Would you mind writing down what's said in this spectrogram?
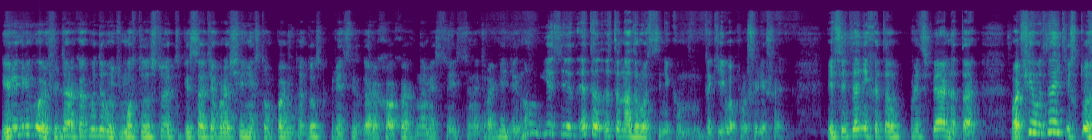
Юрий Григорьевич, Ильдар, как вы думаете, может стоит писать обращение в том памятную доску, принести с горы Халахар на место истинной трагедии? Ну, если это, это надо родственникам такие вопросы решать. Если для них это принципиально так. Вообще, вы знаете, что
